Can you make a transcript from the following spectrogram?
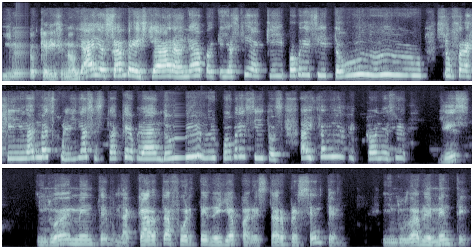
Y lo que dice, ¿no? Ya los hombres lloran, ¿no? Porque yo estoy aquí, pobrecito, uh, su fragilidad masculina se está quebrando, uh, pobrecitos, ahí están mis ricones. Y es indudablemente la carta fuerte de ella para estar presente, indudablemente.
